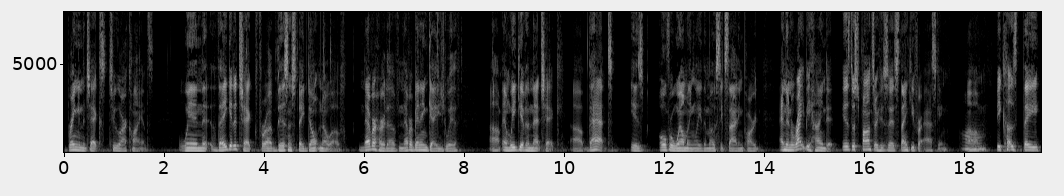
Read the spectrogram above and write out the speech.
bringing the checks to our clients. When they get a check for a business they don't know of, never heard of, never been engaged with, um, and we give them that check, uh, that is overwhelmingly the most exciting part. And then right behind it is the sponsor who says, "Thank you for asking," um, because they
